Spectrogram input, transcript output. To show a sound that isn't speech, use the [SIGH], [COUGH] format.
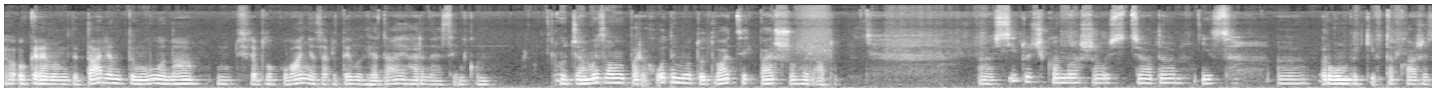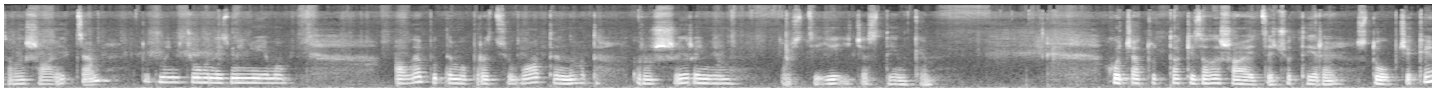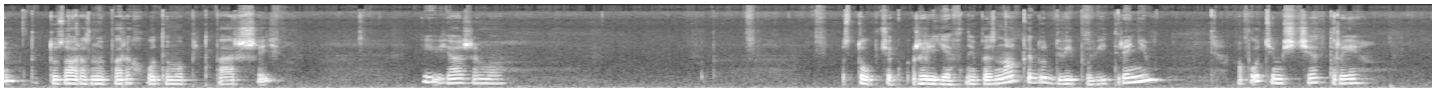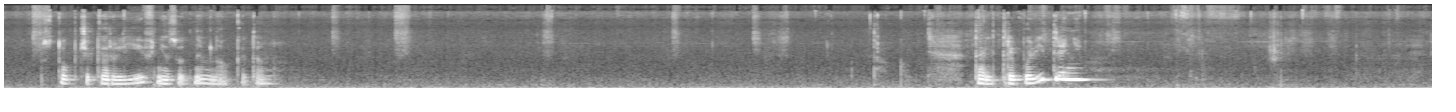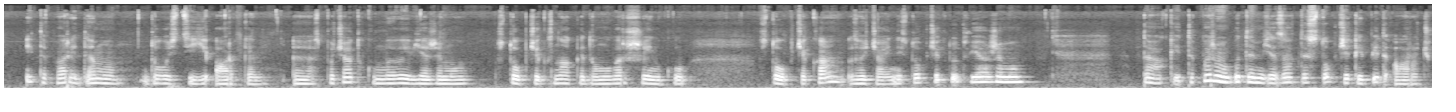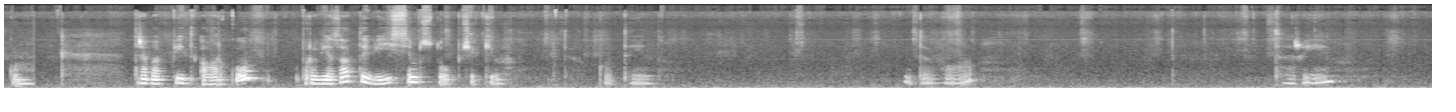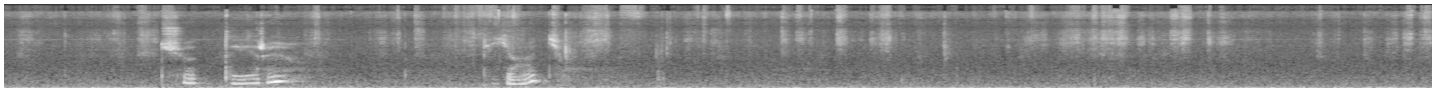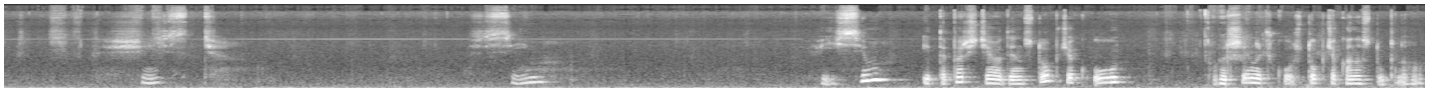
е, окремим деталям, тому вона після блокування завжди виглядає гарнесенько. Отже, ми з вами переходимо до 21 ряду. Е, Сіточка наша ось ця да, із е, ромбиків така ж залишається. Тут ми нічого не змінюємо. Але будемо працювати над розширенням ось цієї частинки. Хоча тут так і залишається 4 стовпчики. Тобто зараз ми переходимо під перший і в'яжемо стовпчик рельєфний без накиду, дві повітряні, а потім ще три стовпчики рельєфні з одним накидом. Далі три повітряні. І тепер йдемо до ось цієї арки. Е, Спочатку ми вив'яжемо стовпчик з накидом у вершинку стовпчика, звичайний стовпчик тут в'яжемо. Так, і тепер ми будемо в'язати стовпчики під арочку. Треба під арку пров'язати 8 стовпчиків. Так, один, два, три, чотири, п'ять. шість, сім, вісім. І тепер ще один стопчик у вершиночку стопчика наступного.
